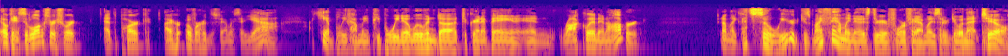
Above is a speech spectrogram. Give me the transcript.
okay, so long story short, at the park, I heard, overheard this family say, "Yeah, I can't believe how many people we know moving to, to Granite Bay and, and Rocklin and Auburn." And I'm like, "That's so weird because my family knows three or four families that are doing that too."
